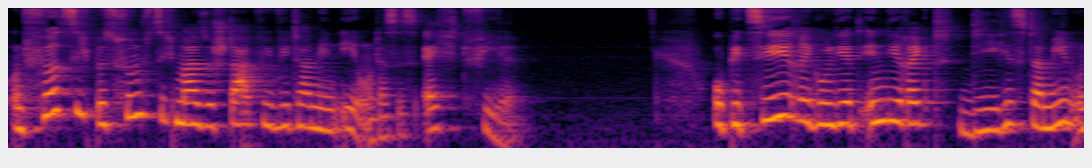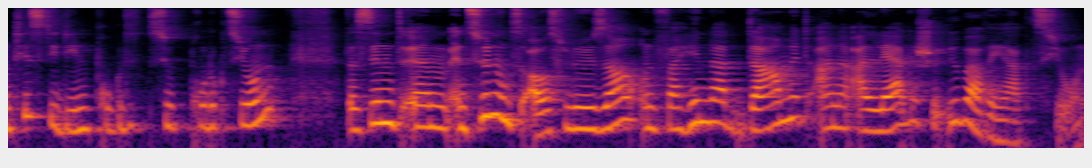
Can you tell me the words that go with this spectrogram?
und 40 bis 50 Mal so stark wie Vitamin E und das ist echt viel. OPC reguliert indirekt die Histamin- und Histidinproduktion. Das sind ähm, Entzündungsauslöser und verhindert damit eine allergische Überreaktion.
